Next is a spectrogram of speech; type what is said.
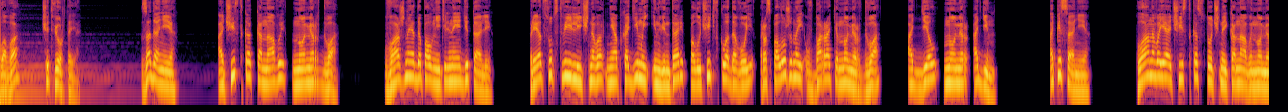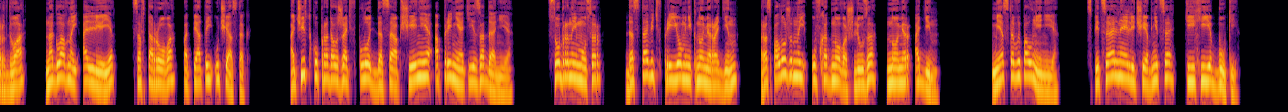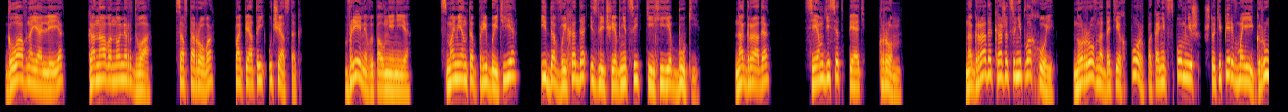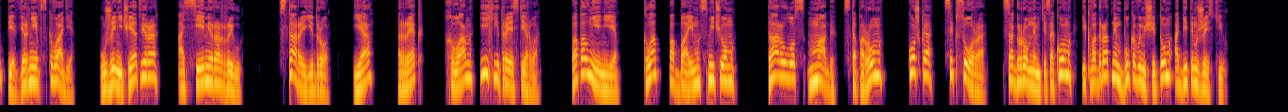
Глава 4. Задание. Очистка канавы номер 2. Важные дополнительные детали. При отсутствии личного необходимый инвентарь получить в кладовой, расположенной в бараке номер 2, отдел номер 1. Описание. Плановая очистка сточной канавы номер 2 на главной аллее со второго по пятый участок. Очистку продолжать вплоть до сообщения о принятии задания. Собранный мусор доставить в приемник номер один, расположенный у входного шлюза номер один. Место выполнения. Специальная лечебница «Тихие буки». Главная аллея, канава номер два, со второго по пятый участок. Время выполнения. С момента прибытия и до выхода из лечебницы Тихие Буки. Награда 75 крон. Награда кажется неплохой, но ровно до тех пор, пока не вспомнишь, что теперь в моей группе, вернее в скваде, уже не четверо, а семеро рыл. Старое ядро. Я, Рек, Хван и хитрая стерва. Пополнение. Клаппа Байм с мечом. Тарлос Маг с топором. Кошка Сексора с огромным тесаком и квадратным буковым щитом, обитым жестью.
